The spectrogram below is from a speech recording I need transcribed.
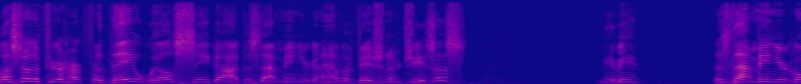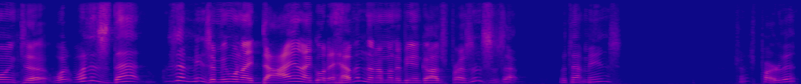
Blessed are the pure at heart, for they will see God. Does that mean you're going to have a vision of Jesus? Maybe. Does that mean you're going to what what is that? What does that mean? Does that mean when I die and I go to heaven, then I'm going to be in God's presence? Is that what that means? That's part of it.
